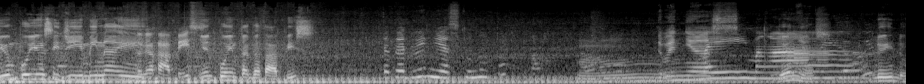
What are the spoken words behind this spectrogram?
Yun po yung si Jimmy na eh. Taga-Kapis? Yun po yung taga-Kapis. Taga Dueñas, kuno to. Mm. Dueñas. May mga... Dueñas. Iloilo.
